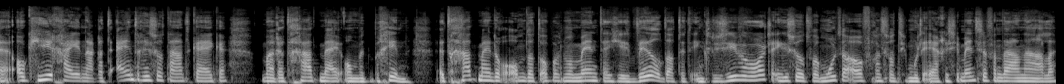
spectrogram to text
uh, ook hier ga je naar het eindresultaat kijken, maar het gaat mij om het begin. Het gaat mij erom dat op het moment dat je wil dat het inclusiever wordt, en je zult wel moeten overigens, want je moet ergens je mensen vandaan halen,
